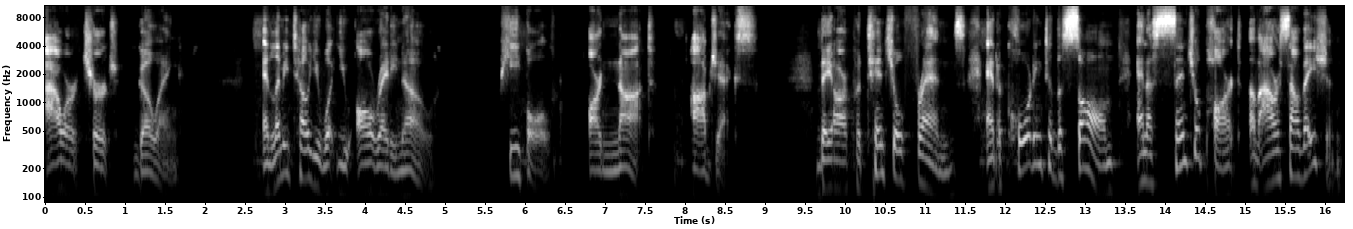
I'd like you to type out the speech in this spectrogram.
our church going. And let me tell you what you already know people are not objects. They are potential friends, and according to the psalm, an essential part of our salvation.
